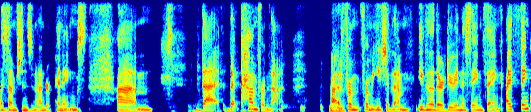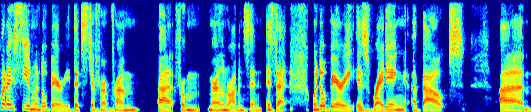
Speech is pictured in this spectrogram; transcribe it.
assumptions and underpinnings um, that that come from that uh, Mhm. from from each of them even though they're doing the same thing i think what i see in wendell berry that's different from uh, from marilynne robinson is that wendell berry is writing about um,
